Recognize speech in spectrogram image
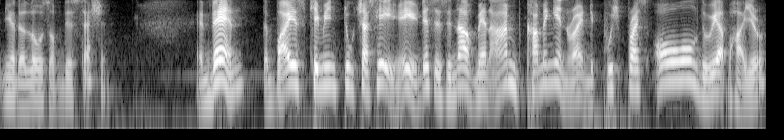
near the lows of this session. And then the buyers came in, took charge. Hey, hey, this is enough, man. I'm coming in, right? They push price all the way up higher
